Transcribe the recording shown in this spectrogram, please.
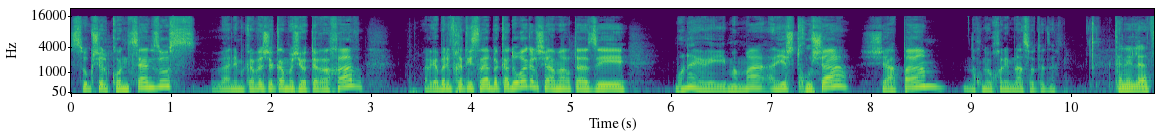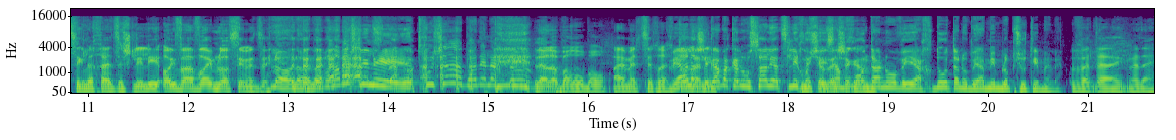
סוג של קונצנזוס, ואני מקווה שכמה שיותר רחב. ולגבי נבחרת ישראל בכדורגל שאמרת, אז היא... בוא'נה, יש תחושה שהפעם אנחנו יכולים לעשות את זה. תן לי להציג לך את זה שלילי, אוי ואבוי אם לא עושים את זה. לא, לא, לא, למה שלילי? תחושה, בוא נלך טוב. לא, לא, ברור, ברור. האמת צריך ללכת טוב. ויאללה, שגם הכדורסל יצליחו, שיסמכו אותנו ויאחדו אותנו בימים לא פשוטים אלה. ודאי, ודאי.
